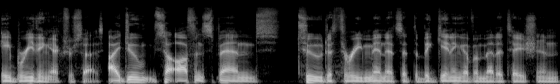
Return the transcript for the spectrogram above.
a breathing exercise. I do often spend two to three minutes at the beginning of a meditation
